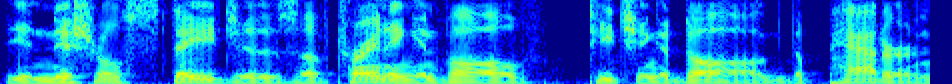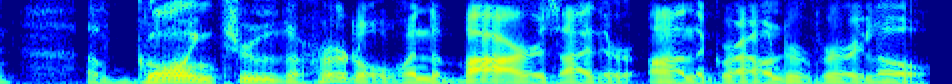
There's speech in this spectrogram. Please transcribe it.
The initial stages of training involve teaching a dog the pattern of going through the hurdle when the bar is either on the ground or very low.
